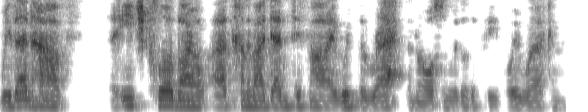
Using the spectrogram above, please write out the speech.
We then have each club I'll, kind of identify with the rep and also with other people who work in the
